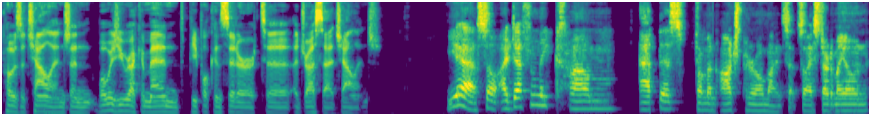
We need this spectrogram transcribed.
pose a challenge, and what would you recommend people consider to address that challenge? Yeah. So I definitely come at this from an entrepreneurial mindset. So I started my own,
